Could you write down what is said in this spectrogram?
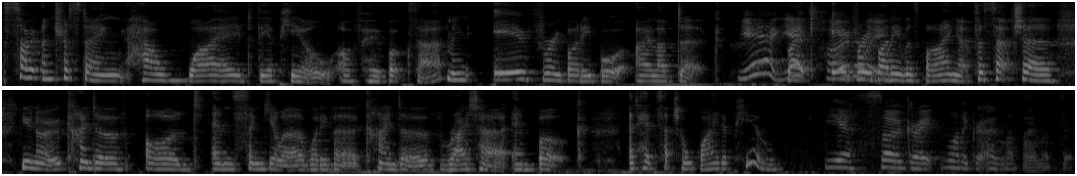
so interesting how wide the appeal of her books are? I mean, everybody bought I Love Dick. Yeah, yeah, like totally. everybody was buying it for such a, you know, kind of odd and singular, whatever kind of writer and book. It had such a wide appeal. Yeah, so great. What a great. I love. I loved it.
